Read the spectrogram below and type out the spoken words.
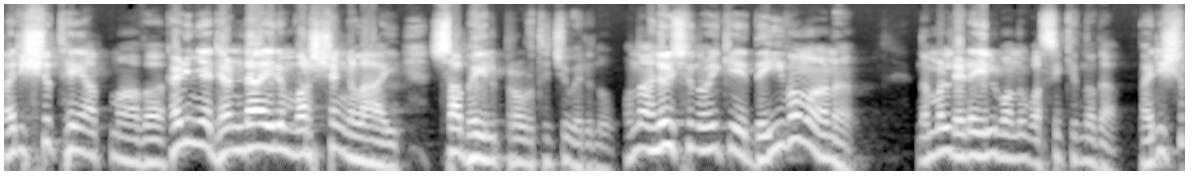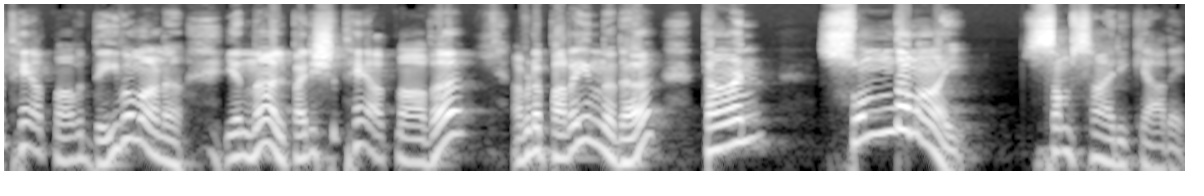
പരിശുദ്ധയാത്മാവ് കഴിഞ്ഞ രണ്ടായിരം വർഷങ്ങളായി സഭയിൽ പ്രവർത്തിച്ചു വരുന്നു. ഒന്ന് ആലോചിച്ച് നോക്കിയേ ദൈവമാണ് നമ്മളുടെ ഇടയിൽ വന്ന് വസിക്കുന്നത്. പരിശുദ്ധയാത്മാവ് ദൈവമാണ്. എന്നാൽ പരിശുദ്ധയാത്മാവ് അവിടെ പറയുന്നത് താൻ സ്വന്തമായി സംസാരിക്കാതെ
